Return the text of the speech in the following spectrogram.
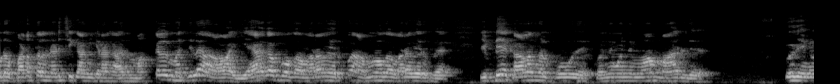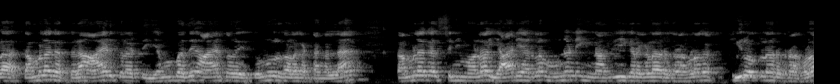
ஒரு படத்தில் நடித்து காமிக்கிறாங்க. அது மக்கள் மத்தியில் ஏக போக வரவேற்பு அமோக வரவேற்பு. இப்படியே காலங்கள் போகுது. கொஞ்சம் கொஞ்சமாக மாறுது. ஓகேங்களா தமிழகத்தில் ஆயிரத்தி தொள்ளாயிரத்தி எண்பது ஆயிரத்தி தொள்ளாயிரத்தி தொண்ணூறு காலகட்டங்களில் தமிழக சினிமாவில் யார் யாரெல்லாம் முன்னணி நவீகர்களாக இருக்கிறாங்களோ ஹீரோக்களாக இருக்கிறாங்களோ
